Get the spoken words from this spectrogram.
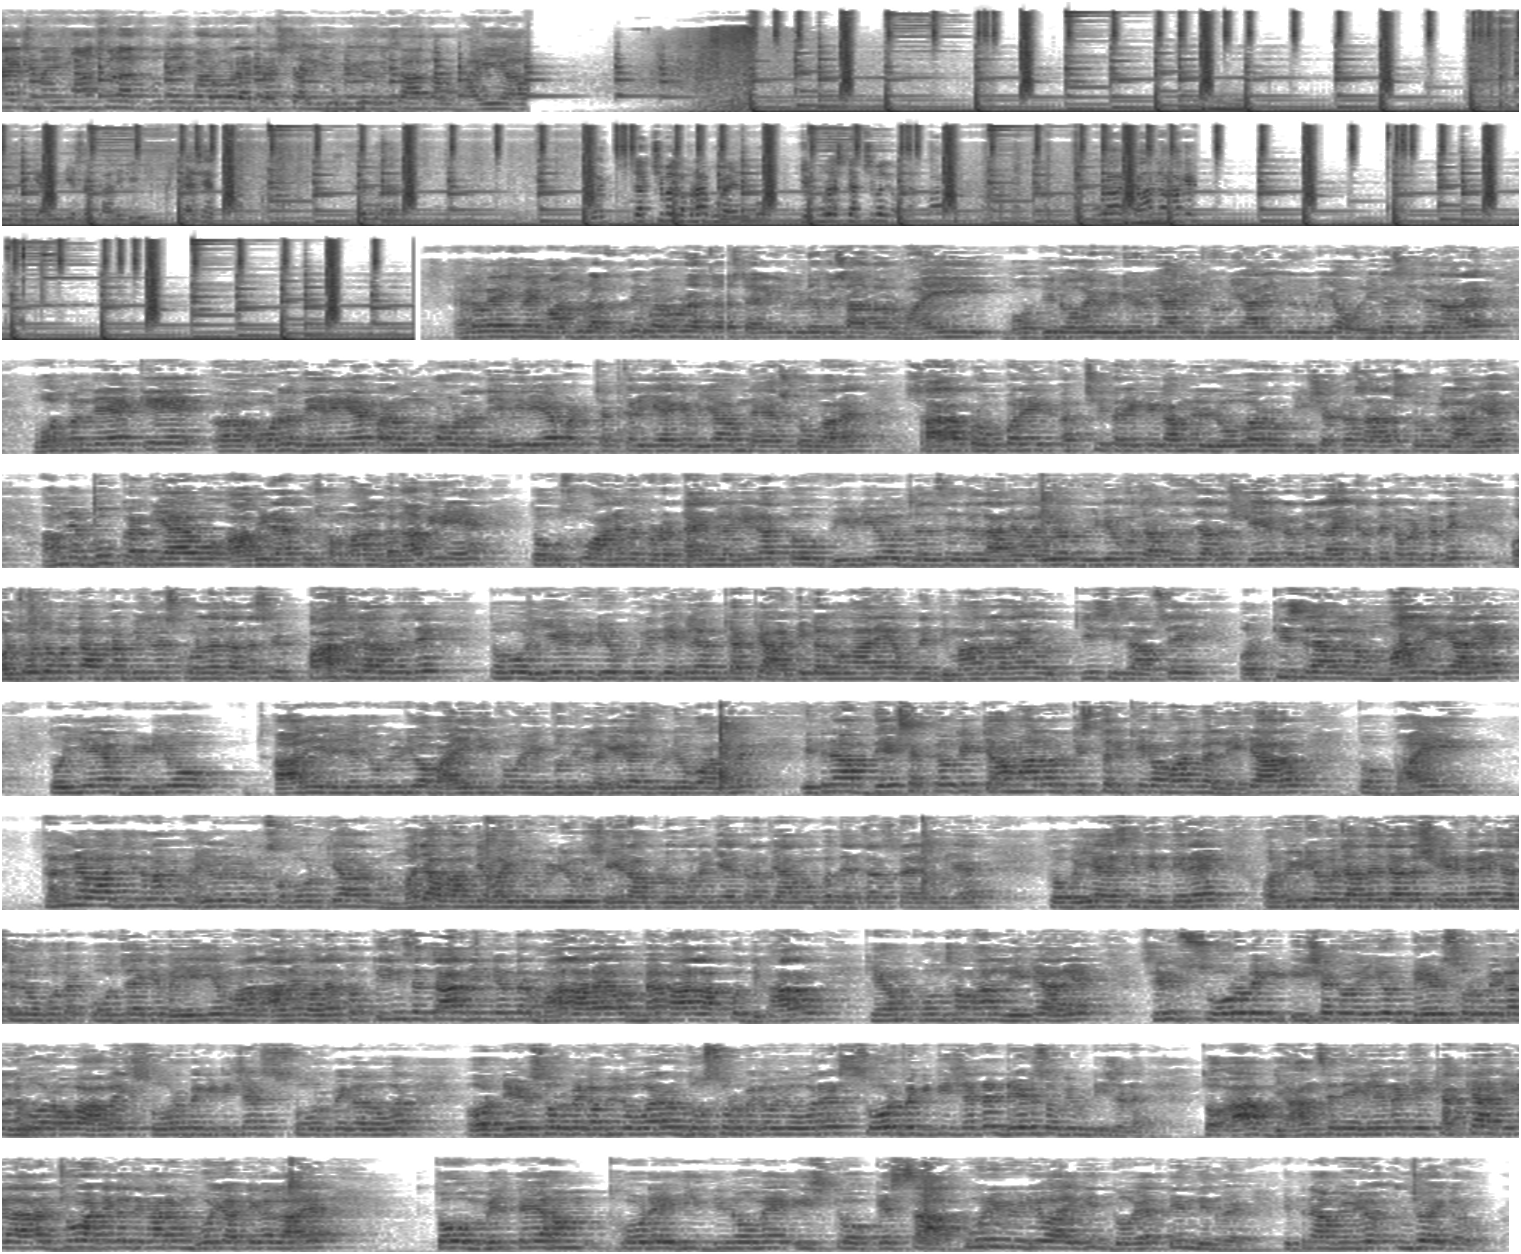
मैं हिमांशु राजपूत एक बार और ऐसा स्टाइल की वीडियो के साथ, और भाई आप कपड़ा पूरा है, देखो। ये पूरा स्ट्रेचेबल कपड़ा। मैं हिमांशु राजपूत एक बार और ऐसा स्टाइल की वीडियो के साथ। और भाई, बहुत दिन हो गए, वीडियो नहीं आ रही, क्यों नहीं आ रही? क्योंकि भैया होली का सीज़न आ रहा है। बहुत बंदे हैं कि ऑर्डर दे रहे हैं, पर हम उनका ऑर्डर दे भी रहे हैं बट चक्कर ये है कि भैया हम नया स्टॉक आ रहा है। सारा प्रॉपर एक अच्छी तरीके का हमने लोवर और टी शर्ट का सारा स्टॉक ला रहे हैं। हमने बुक कर दिया है, वो आ भी रहा है, कुछ हम माल बना भी रहे हैं। तो उसको आने में थोड़ा टाइम लगेगा। तो वीडियो जल्द से जल्द आने वाली है और वीडियो को ज़्यादा से ज़्यादा शेयर कर दे लाइक कर दे कमेंट कर दे। और जो जो बंदा अपना बिज़नेस खोलना चाहता है, सिर्फ़ पाँच हज़ार रुपए से तो वो ये वीडियो पूरी देख ले। हम क्या क्या आर्टिकल मंगा रहे हैं, अपने दिमाग लगाए और किस हिसाब से और किस लेवल का माल लेके आ रहे हैं। तो ये अब वीडियो आ रही है। ये जो वीडियो अब आएगी तो एक दो दिन लगेगा इस वीडियो को आने में। इतने आप देख सकते हो कि क्या माल और किस तरीके का माल मैं लेके आ रहा हूँ। तो भाई धन्यवाद जितना भी भाइयों ने मेरे को सपोर्ट किया और मज़ा बाँध दिया भाई, जो वीडियो को शेयर आप लोगों ने किया, इतना प्यार, मोहब्बत अच्छा स्टाइल को किया है। तो भैया ऐसे ही देते रहे और वीडियो को ज़्यादा से ज़्यादा शेयर करें, जैसे लोगों तक पहुँच जाए कि भैया ये माल आने वाला है तो तीन से चार दिन के अंदर माल आ रहा है और मैं माल आपको दिखा रहा हूँ कि हम कौन सा माल लेके आ रहे हैं। सिर्फ़ सौ रुपए की टी शर्ट होगी और डेढ़ सौ रुपए का लोअर होगा। हाँ भाई, सौ रुपए की टी शर्ट सौ रुपए का लोअर और डेढ़ सौ रुपए का भी लोवर है और दो सौ रुपए का भी लोवर है। सौ रुपए की टी शर्ट है, डेढ़ सौ की भी टी शर्ट है। तो आप ध्यान से देख लेना कि क्या क्या आर्टिकल आ रहा है। जो आर्टिकल दिखा रहे हैं, वही आर्टिकल ला रहे हैं तो मिलते हैं हम थोड़े ही दिनों में इस स्टॉक के साथ। पूरी वीडियो आएगी दो या तीन दिन में। इतना वीडियो एंजॉय करो।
